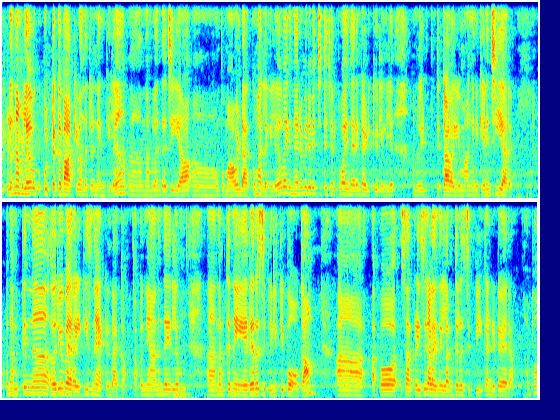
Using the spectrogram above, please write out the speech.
എപ്പോഴും നമ്മൾ പുട്ടൊക്കെ ബാക്കി വന്നിട്ടുണ്ടെങ്കിൽ നമ്മൾ എന്താ ചെയ്യുക ഉപ്പുമാവ് ഉണ്ടാക്കും. അല്ലെങ്കിൽ വൈകുന്നേരം വരെ വെച്ചിട്ട് ചിലപ്പോൾ വൈകുന്നേരം കഴിക്കും. അല്ലെങ്കിൽ നമ്മൾ എടുത്തിട്ട് കളയും. അങ്ങനെയൊക്കെയാണ് ചെയ്യാറ്. അപ്പോൾ നമുക്കിന്ന് ഒരു വെറൈറ്റി സ്നാക്ക് ഉണ്ടാക്കാം. അപ്പം ഞാൻ എന്തായാലും നമുക്ക് നേരെ റെസിപ്പിയിലേക്ക് പോകാം. അപ്പോൾ സർപ്രൈസ് കളയുന്നില്ല. നമുക്ക് റെസിപ്പി കണ്ടിട്ട് വരാം. അപ്പോൾ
